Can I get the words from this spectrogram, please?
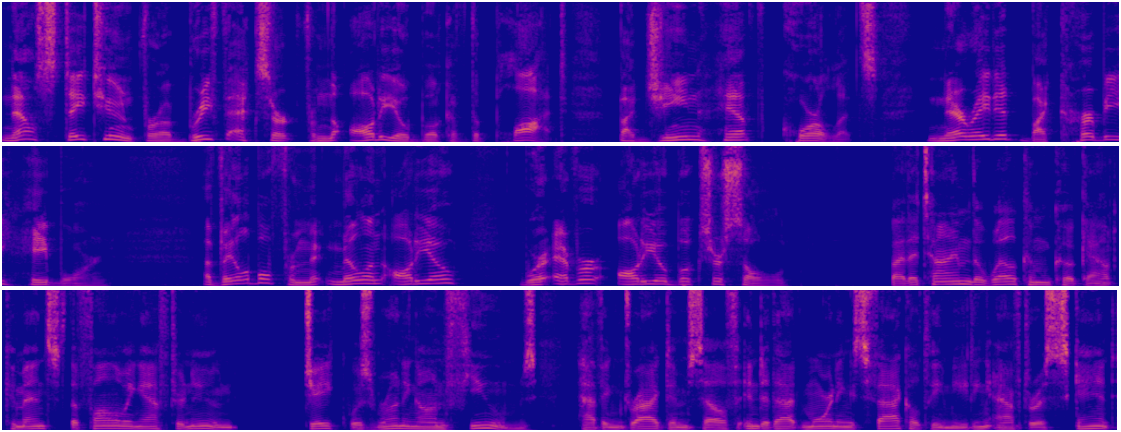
Now, stay tuned for a brief excerpt from the audiobook of The Plot by Jean Hanff Korelitz, narrated by Kirby Heyborne. Available from Macmillan Audio wherever audiobooks are sold. By the time the welcome cookout commenced the following afternoon, Jake was running on fumes, having dragged himself into that morning's faculty meeting after a scant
